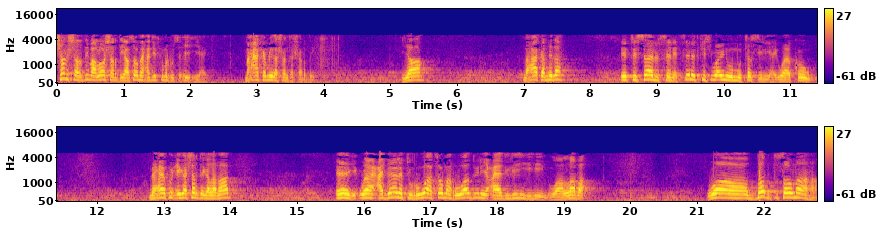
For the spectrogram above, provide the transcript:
Shan shardi baa loo shardiyaa soo ma xadiidku markuu saxiix yahay? Maxaa ka mid a shanta shardi? Ya? Maxaa ka mid a? Itisaalu sanad. Sanadkiisu waa inuu mutasil yahay waa ko maxaa ku xiga shardiga labaad? Eeg waa cadaalatu ruwaad soo ma ruwaaddu inay caadiliin yihiin? Waa laba. Waa dabt soo maaha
